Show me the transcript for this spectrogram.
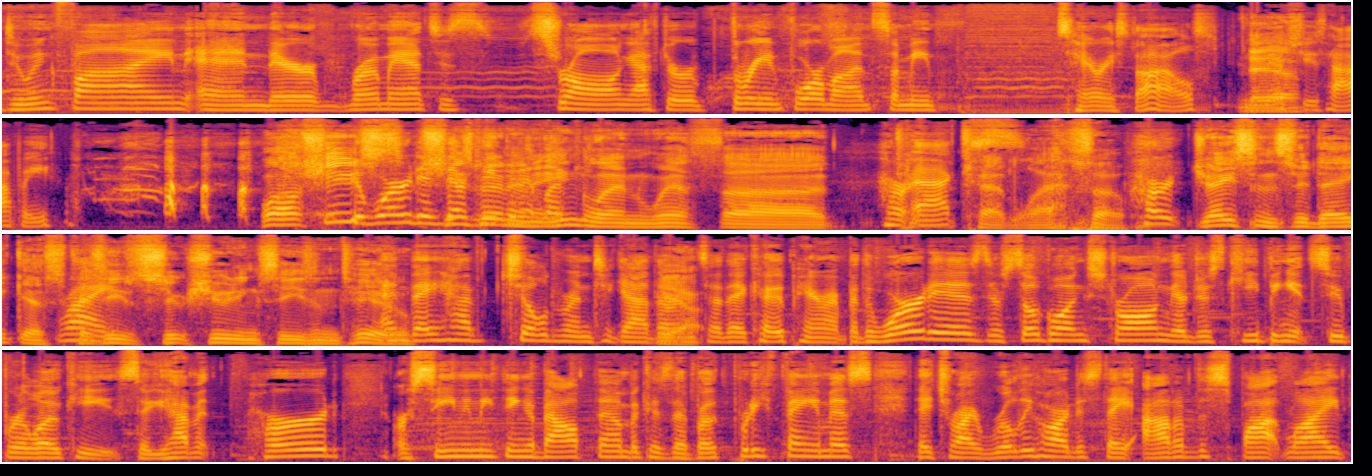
doing fine, and their romance is strong after three and four months. I mean, it's Harry Styles. You know Yeah. she's happy. Well, she's The word is she's they're been in it like- England with uh, Her ex. Ted Lasso, Her- Jason Sudeikis because Right. he was su- shooting season two. and they have children together, Yeah. and so they co-parent. But the word is they're still going strong. They're just keeping it super low key. So you haven't heard or seen anything about them because they're both pretty famous. They try really hard to stay out of the spotlight.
